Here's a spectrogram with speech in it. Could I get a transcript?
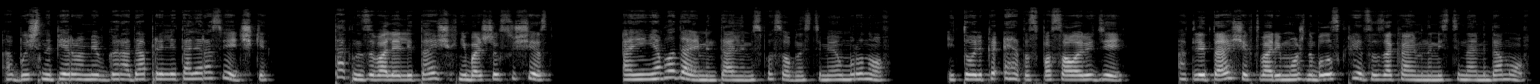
Обычно первыми в города прилетали разведчики. Так называли летающих небольших существ. Они не обладали ментальными способностями умрунов. И только это спасало людей. От летающих тварей можно было скрыться за каменными стенами домов.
